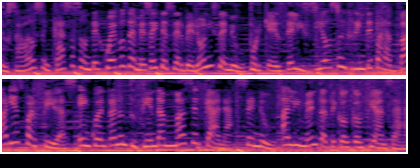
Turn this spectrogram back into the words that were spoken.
Los sábados en casa son de juegos de mesa y de Cerverón y Zenú, porque es delicioso y rinde para varias partidas. Encuéntralo en tu tienda más cercana. Zenú, aliméntate con confianza.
